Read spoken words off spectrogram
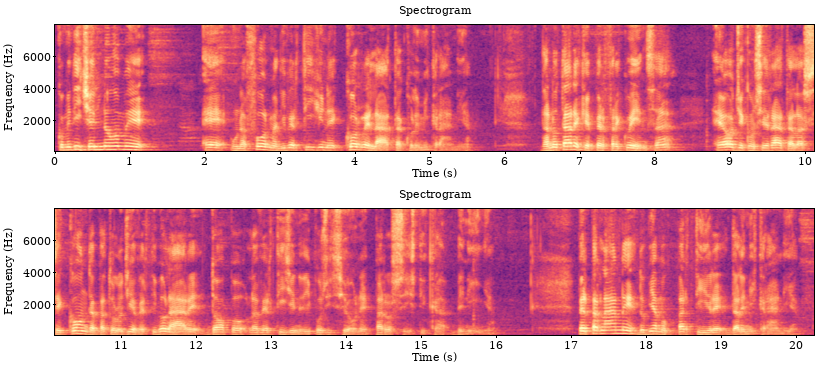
Come dice il nome, è una forma di vertigine correlata con l'emicrania. Da notare che per frequenza è oggi considerata la seconda patologia vertibolare dopo la vertigine di posizione parossistica benigna. Per parlarne dobbiamo partire dall'emicrania.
